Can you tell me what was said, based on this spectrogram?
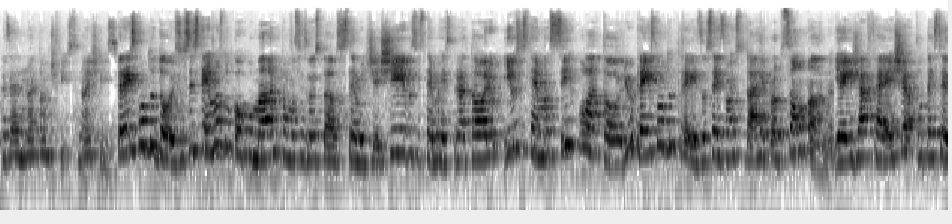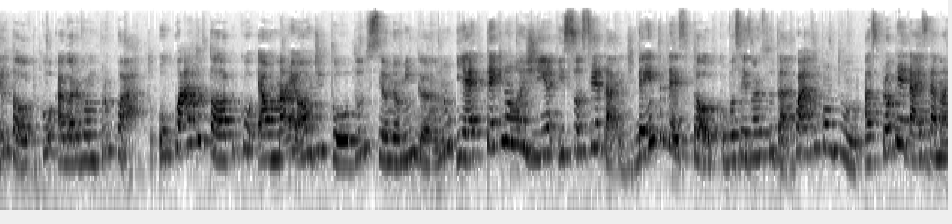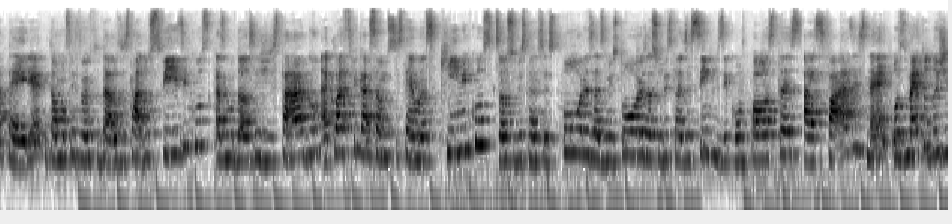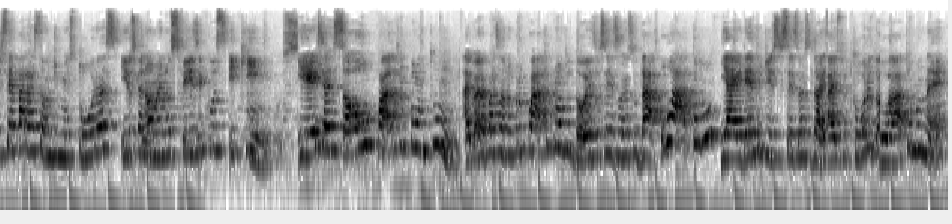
Mas é, não é tão difícil, não é difícil. 3.2, os sistemas do corpo humano. Então vocês vão estudar o sistema digestivo, o sistema respiratório e o sistema circulatório. 3.3, vocês vão estudar a reprodução humana. E aí já fecha o terceiro tópico. Agora vamos pro quarto. O quarto tópico é o maior de todos, se eu não me engano, e é tecnologia e sociedade. Dentro desse tópico, vocês vão estudar 4.1, as propriedades da matéria. Então vocês vão estudar os estados físicos, as mudanças de estado, a classificação de sistemas químicos, são substâncias puras, as misturas, as substâncias simples e compostas, as fases, né? Os métodos de separação de misturas e os fenômenos físicos e químicos. E esse é só o 4.1. Agora passando pro 4.2, vocês vão estudar o átomo, e aí dentro disso vocês vão estudar a estrutura do átomo, né?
